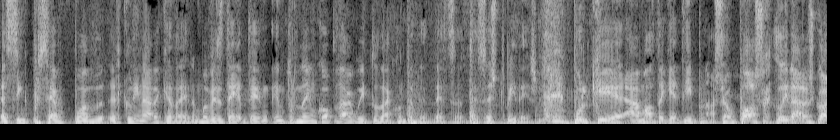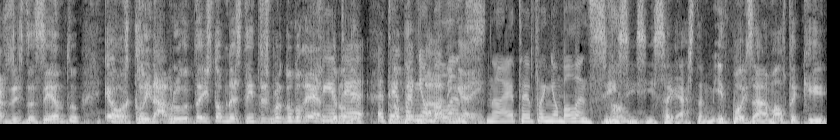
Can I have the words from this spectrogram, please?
assim que percebe que pode reclinar a cadeira. Uma vez até, até entornei um copo de água e tudo à conta de- dessa, dessa estupidez. Porque há malta que é tipo: não, se eu posso reclinar as costas deste assento, eu reclino à bruta e estou-me nas tintas para tudo o resto. Sim, até, devo- até apanha um balanço, não é? Até apanha um balanço. Sim, sim, sim, isso agasta-me. E depois há a malta que,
